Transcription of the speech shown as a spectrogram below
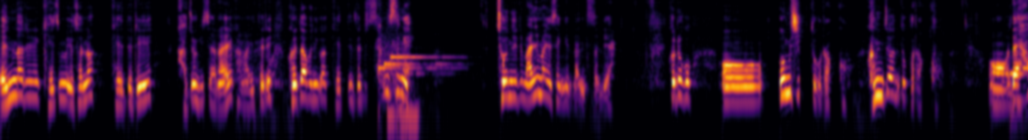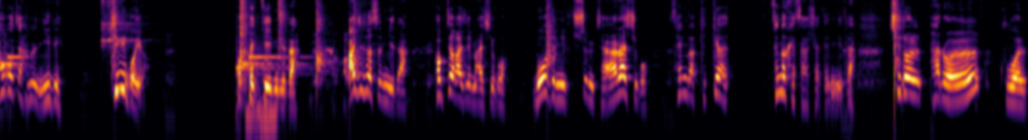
옛날에는 개지만 요새는 개들이 가족이잖아요, 강아지들이. 네. 그러다 보니까 개띠들이 상승해. 좋은 일이 많이 많이 생긴다는 소리야. 그리고 어, 음식도 그렇고 네. 금전도 그렇고 어, 내 하고자 하는 일이 길이 보여. 네. 퍼펙트입니다. 아주 좋습니다. 걱정하지 마시고 모든 일 추천 잘 하시고 생각 깊게 하- 생각해서 하셔야 됩니다. 7월, 8월, 9월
